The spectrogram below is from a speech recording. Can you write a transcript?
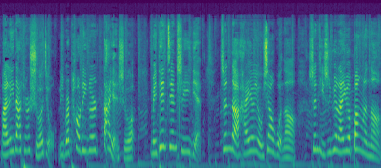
买了一大瓶蛇酒，里边泡着一根大眼蛇，每天坚持一点，真的还要有效果呢，身体是越来越棒了呢。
